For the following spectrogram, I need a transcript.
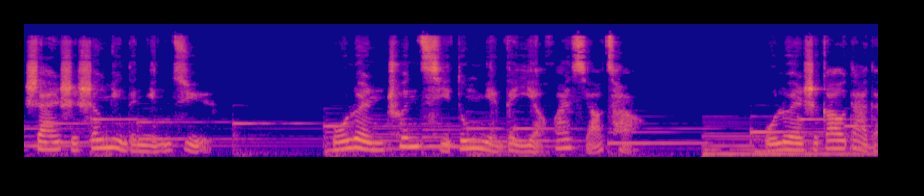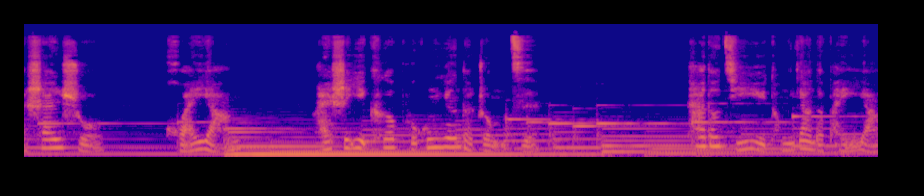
山是生命的凝聚。无论春起冬眠的野花小草，无论是高大的杉树、槐杨，还是一颗蒲公英的种子，它都给予同样的培养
